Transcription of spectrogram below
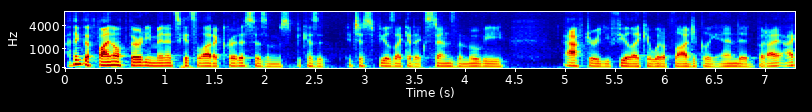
I think the final thirty minutes gets a lot of criticisms because it, it just feels like it extends the movie after you feel like it would have logically ended. But I, I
